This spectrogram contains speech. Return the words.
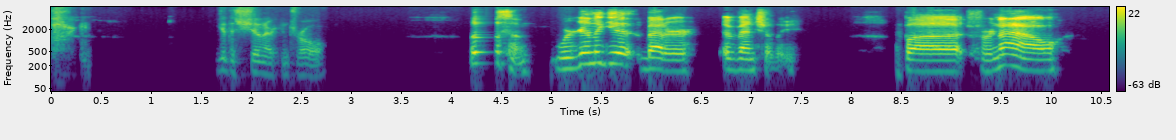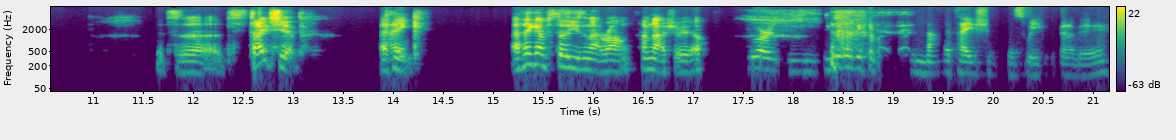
fuck. Get the shit under control. Listen, we're gonna get better eventually, but for now, it's a it's tight ship. I think. I think I'm still using that wrong. I'm not sure, yo. You are you're gonna be surprised how not a tight ship this week is gonna be.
